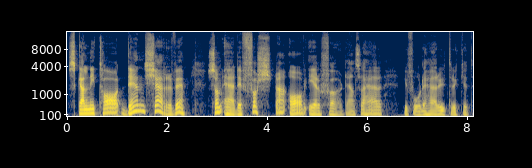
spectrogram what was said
skall ni ta den kärve som är det första av er skörd. Alltså här vi får det här uttrycket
